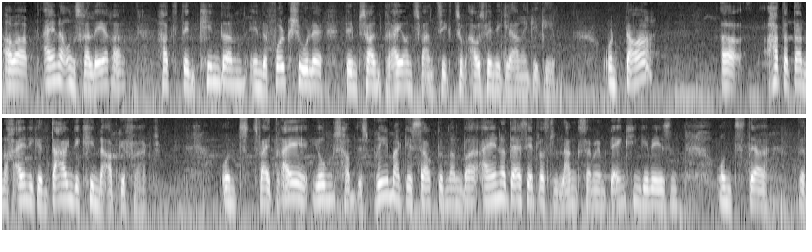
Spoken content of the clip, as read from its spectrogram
aber einer unserer Lehrer hat den Kindern in der Volksschule den Psalm 23 zum Auswendiglernen gegeben. Und da äh, hat er dann nach einigen Tagen die Kinder abgefragt. Und zwei, drei Jungs haben das prima gesagt und dann war einer, der ist etwas langsam im Denken gewesen und der, der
